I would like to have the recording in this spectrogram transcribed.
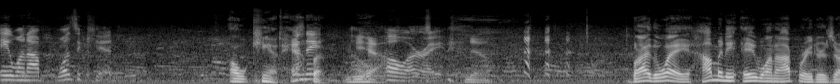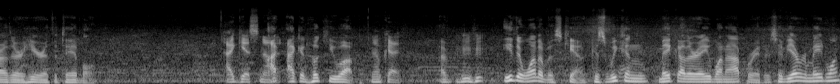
A1 op was a kid? Oh, can't And happen. they, oh, Yeah. Oh, all right. No. By the way, how many A1 operators are there here at the table? I guess not. I can hook you up. okay. I've- either one of us can, because we can make other A1 operators. Have you ever made one?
